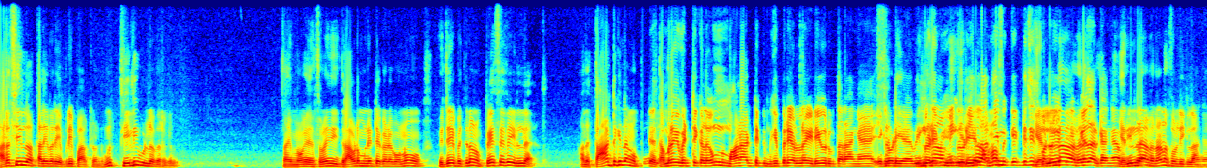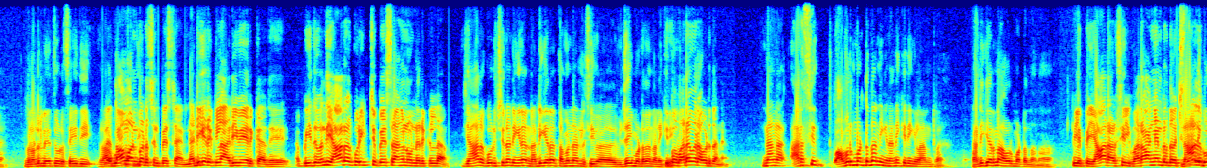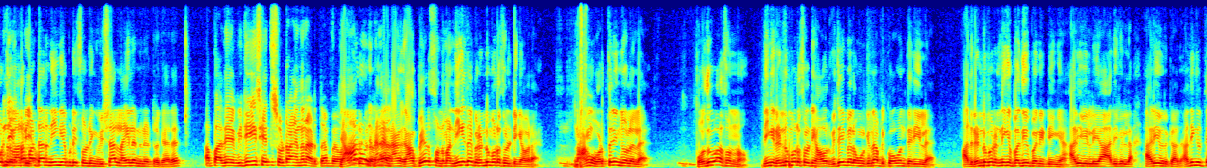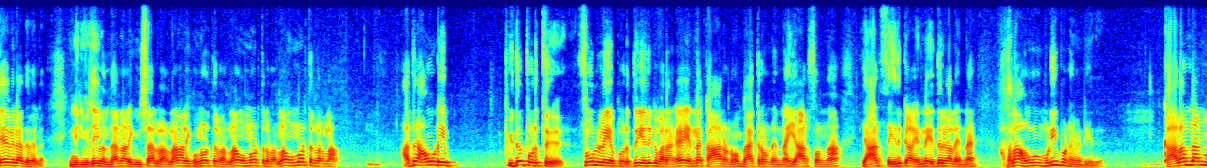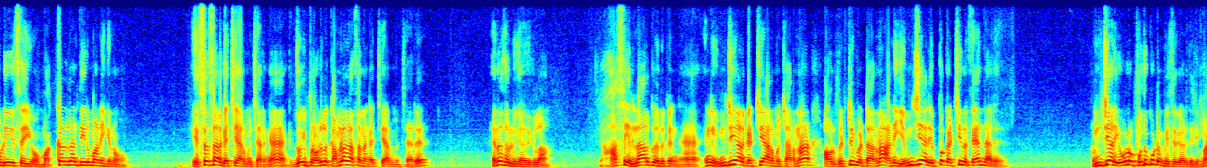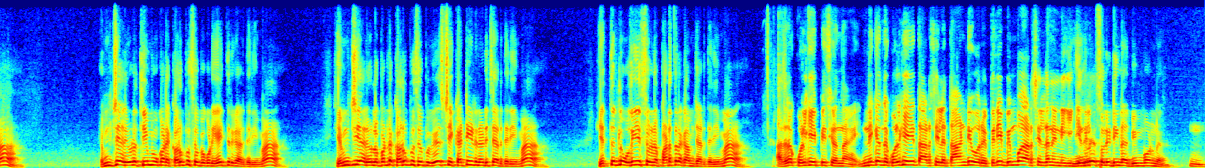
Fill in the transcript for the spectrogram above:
அரசியல் தலைவரை எப்படி பார்க்க வேண்டும்னு தெளிவுள்ளவர்கள். நான் சொல்லி திராவிட முன்னேற்ற கழகம்னும் விஜய் பற்றிலாம் நம்ம பேசவே இல்லை. அந்த தாட்டுக்கு நாங்கள் தமிழக வெற்றி கழகம் மாநாட்டுக்கு மிகப்பெரிய அளவுல இடையூறு தராங்க. எங்களுடைய இருக்காங்க என்ன. வேணாலும் சொல்லிக்கலாங்க. இப்போ நடுவில் செய்தி காந்தி- அன்பரசன் பேசுறேன் நடிகருக்கெல்லாம் அறிவே இருக்காது. அப்ப இது வந்து யாரை குறிச்சு பேசுறாங்கன்னு ஒண்ணு இருக்குல்ல? யாரை குறிச்சுன்னா நீங்க என்ன நடிகரா தமிழ்நாட்டில் சிவ விஜய் மட்டும் தான் நினைக்கிறீங்க வரவர் அவர் தானே நாங்க அரசியல் அவர் மட்டும் தான் நீங்க நினைக்கிறீங்களான்ற. நடிகர்னா அவர் மட்டும் தானா இல்ல இப்ப யார் அரசியல் வராங்கன்றத வச்சு நாளைக்கு வர. மாட்டார் நீங்க எப்படி சொல்றீங்க? விஷால் லைன்ல நின்னுட்டு இருக்காரு. அப்ப அது விஜயும் சேர்த்து சொல்றாங்கன்னு தானே அர்த்தம். இப்ப யாரும் வரவர் நாங்க நாங்க- நாங்க பேர் சொன்னோமா? நீங்க தான் இப்ப ரெண்டு முறை சொல்லிட்டீங்க அவரை. நாங்க ஒருத்தரையும் சொல்லல. பொதுவா சொன்னோம். நீங்க ரெண்டு முறை சொல்லிட்டீங்க. அவர் விஜய் மேல உங்களுக்கு என்ன அப்படி கோவம் தெரியல? அது ரெண்டு முறை நீங்கள் பதிவு பண்ணிட்டீங்க. அறிவு இல்லையா? அறிவு அறிவு இருக்காது. அது எங்களுக்கு தேவையில்லாத வேலை. இன்னைக்கு விஜய் வந்தார் நாளைக்கு விஷால் வரலாம் நாளைக்கு இன்னொருத்தர் வரலாம் இன்னொருத்தர் வரலாம் இன்னொருத்தர் வரலாம். அது அவங்களுடைய இதை பொறுத்து சூழ்நிலையை பொறுத்து எதுக்கு வராங்க? என்ன காரணம்? பேக்ரவுண்ட் என்ன? யார் சொன்னால் யார் எதுக்காக என்ன எதிர்காலம் என்ன? அதெல்லாம் அவங்க முடிவு பண்ண வேண்டியது. காலம்தான் முடிவு செய்யும். மக்கள் தான் தீர்மானிக்கணும். எஸ்எஸ்ஆர் கட்சி ஆரம்பிச்சாருங்க. இதோ இப்போ நடுவில் கமலஹாசன் கட்சி ஆரம்பித்தார் என்ன சொல்வீங்க அதுக்கெல்லாம்? ஆசை எல்லாருக்கும் இருக்குங்க. எங்க எம்ஜிஆர் கட்சி ஆரம்பிச்சாருன்னா அவர் வெற்றி பெற்றாருன்னா அன்னைக்கு எம்ஜிஆர் எப்போ கட்சியில் சேர்ந்தாரு? எம்ஜிஆர் எவ்வளோ பொதுக்கூட்டம் பேசியிருக்காரு தெரியுமா? எம்ஜிஆர் எவ்வளோ திமுக கருப்பு சிவப்பு கூட ஏற்றிருக்காரு தெரியுமா? எம்ஜிஆர் எவ்வளோ பட்டில் கருப்பு சிவப்பு வேஷ்டி கட்டிட்டு நடிச்சார் தெரியுமா? எத்தனை உதயசூரனை படத்தில் காமிச்சார் தெரியுமா? அதெல்லாம் கொள்கையை பேசி வந்தாங்க. இன்னைக்கு அந்த கொள்கையை அரசியலை தாண்டி ஒரு பெரிய பிம்ப அரசியல் தானே இன்னைக்கு. நீங்களே சொல்லிட்டீங்களா பிம்பம்னு ம்.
